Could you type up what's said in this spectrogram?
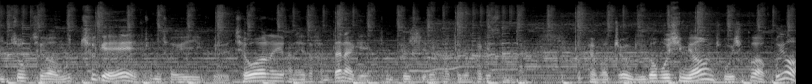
이쪽 제가 우측에 좀 저희 그 재원에 관해서 간단하게 좀 표시를 하도록 하겠습니다. 옆에 뭐쭉 읽어보시면 좋으실 것 같고요.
